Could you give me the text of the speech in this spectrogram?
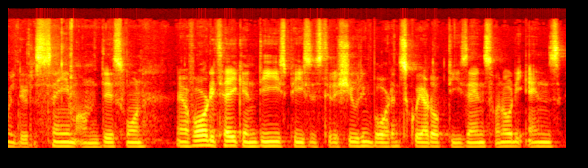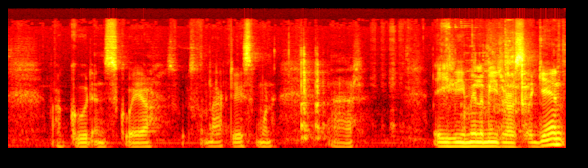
We'll do the same on this one. Now I've already taken these pieces to the shooting board and squared up these ends, so I know the ends are good and square. So I'm just gonna mark this one at 80 millimeters again.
